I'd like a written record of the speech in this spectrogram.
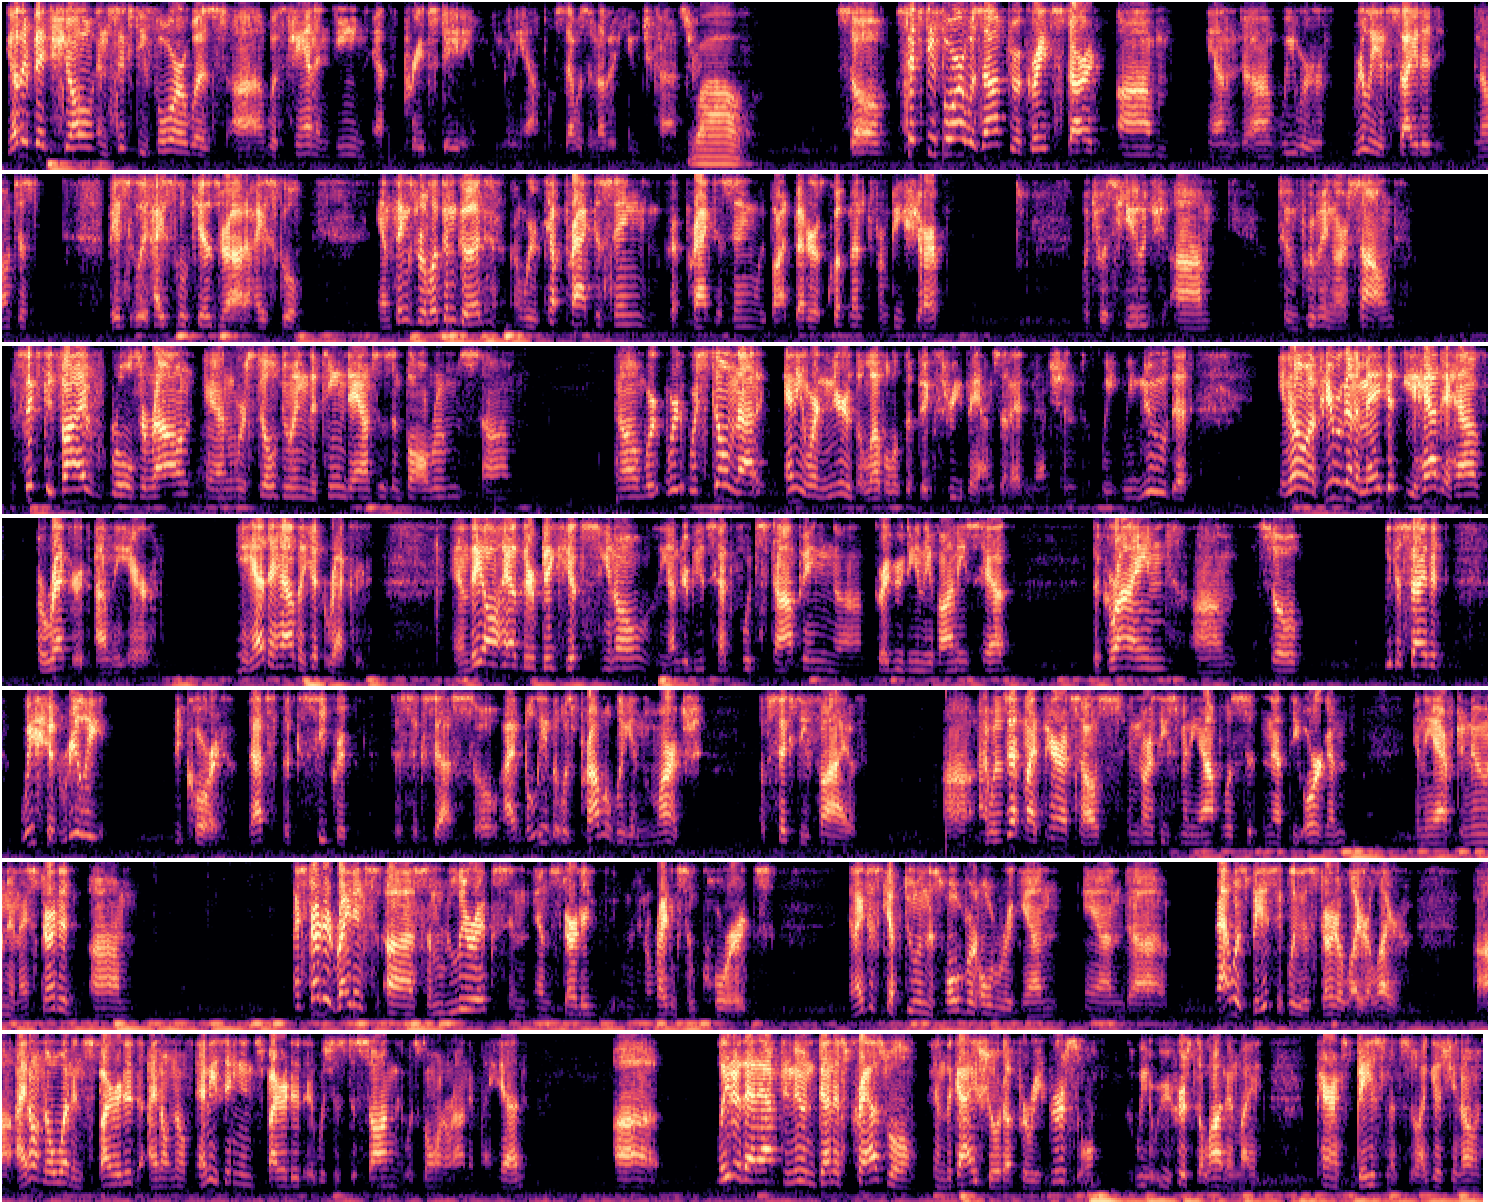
The other big show in '64 was uh, with Jan and Dean at the Parade Stadium in Minneapolis. That was another huge concert. Wow. So '64 was off to a great start, um, and uh, we were really excited. You know, just basically high school kids are out of high school, and things were looking good. We kept practicing, and kept practicing. We bought better equipment from B Sharp, which was huge um, to improving our sound. 65 rolls around, and we're still doing the teen dances and ballrooms. Um, you know, we're, we're, we're still not anywhere near the level of the big three bands that I'd mentioned. We, we knew that, you know, if you were going to make it, you had to have a record on the air. You had to have a hit record. And they all had their big hits, you know. The Underbeats had Foot Stomping. Uh, Gregory Dee and the Avantis had The Grind. Um, so we decided we should really record. That's the secret to success. So I believe it was probably in March of 65. Uh, I was at my parents' house in northeast Minneapolis sitting at the organ in the afternoon, and I started um, I started writing uh, some lyrics and, and started you know, writing some chords, and I just kept doing this over and over again, and uh, that was basically the start of Liar Liar. Uh, I don't know what inspired it. I don't know if anything inspired it. It was just a song that was going around in my head. Uh, later that afternoon, Dennis Craswell and the guys showed up for rehearsal. We rehearsed a lot in my parents' basement, so I guess you know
